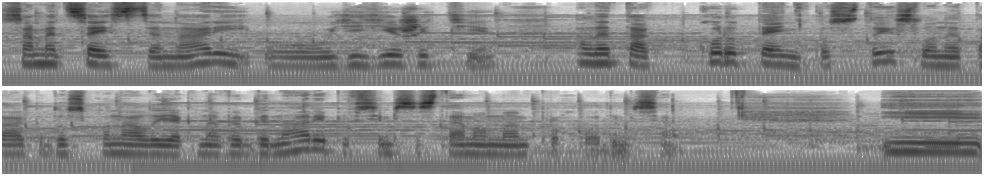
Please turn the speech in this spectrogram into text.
Саме цей сценарій у її житті. Але так коротенько, стисло, не так досконало, як на вебінарі, по всім системам ми проходимося. І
